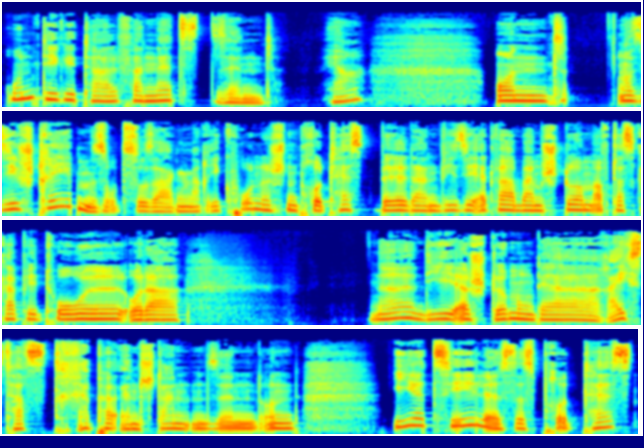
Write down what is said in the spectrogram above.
und digital vernetzt sind. Ja. Und sie streben sozusagen nach ikonischen Protestbildern, wie sie etwa beim Sturm auf das Kapitol oder ne, die Erstürmung der Reichstagstreppe entstanden sind. Und ihr Ziel ist es, Protest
